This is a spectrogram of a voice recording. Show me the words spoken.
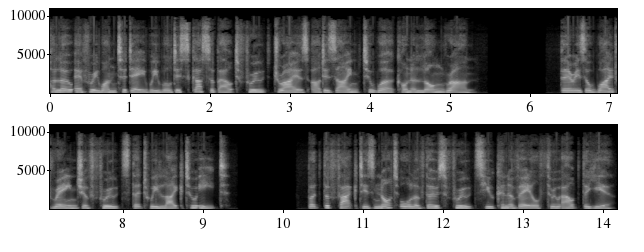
Hello everyone today we will discuss about fruit dryers are designed to work on a long run. There is a wide range of fruits that we like to eat. But the fact is not all of those fruits you can avail throughout the year.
